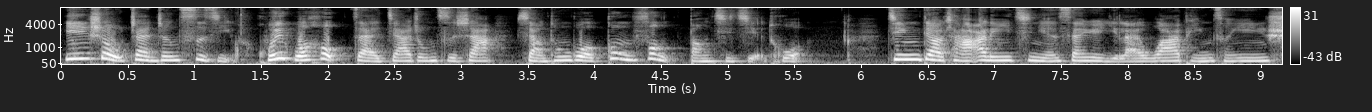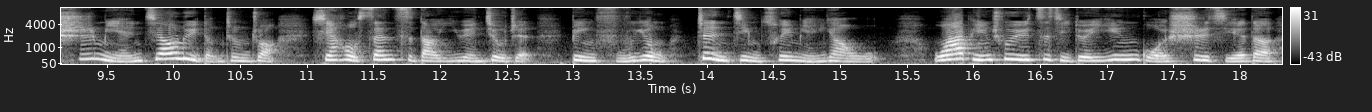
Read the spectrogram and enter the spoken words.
因受战争刺激，回国后在家中自杀，想通过供奉帮其解脱。经调查，二零一七年三月以来，吴阿平曾因失眠、焦虑等症状，先后三次到医院就诊，并服用镇静催眠药物。吴阿平出于自己对因果世节的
